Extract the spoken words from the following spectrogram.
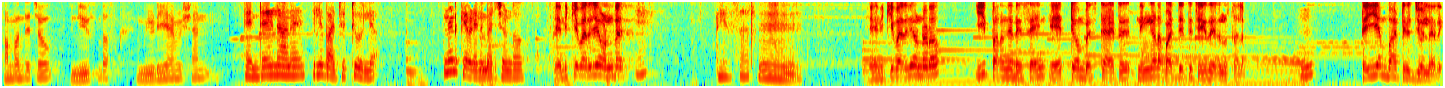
സംബന്ധിച്ചു. News desk media mission. എന്റെ കയ്യിലാണ് വലിയ ബജറ്റും ഇല്ല. നിനക്ക് എവിടെയെങ്കിലും പരിചയമുണ്ടോ? എനിക്ക് പരിചയമുണ്ട്. അയ്യോ സാർ. എനിക്ക് പരിചയമുണ്ടോ ഈ പറഞ്ഞ ഡിസൈൻ ഏറ്റവും ബെസ്റ്റ് ആയിട്ട് നിങ്ങളുടെ ബഡ്ജറ്റ് ചെയ്തു തരുന്ന സ്ഥലം Theyyam Theyyampattil jewellery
